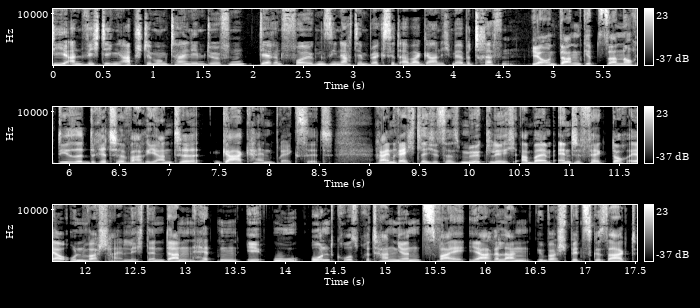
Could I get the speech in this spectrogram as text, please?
die an wichtigen Abstimmungen teilnehmen dürfen, deren Folgen sie nach dem Brexit aber gar nicht mehr betreffen. Ja, und dann gibt's dann noch diese dritte Variante, gar kein Brexit. Rein rechtlich ist das möglich, aber im Endeffekt doch eher unwahrscheinlich, denn dann hätten EU und Großbritannien zwei Jahre lang überspitzt gesagt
